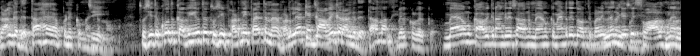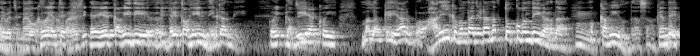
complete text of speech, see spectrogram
ਰੰਗ ਦਿੱਤਾ ਹੈ ਆਪਣੇ ਕਮੈਂਟ। ਨੂੰ। ਤੁਸੀਂ ਤੇ ਖੁਦ ਕਵੀ ਹੋ ਤੇ ਤੁਸੀਂ ਫੜ ਨਹੀਂ ਪਾਏ ਤੇ ਮੈਂ ਫੜ ਲਿਆ ਕਿ ਕਾਵਿਕ ਰੰਗ ਦਿੱਤਾ ਉਹਨਾਂ ਨੇ। ਬਿਲਕੁਲ ਬਿਲਕੁਲ। ਮੈਂ ਉਹਨੂੰ ਕਾਵਿਕ ਰੰਗ ਦੇ ਹਿਸਾਬ ਨਾਲ ਮੈਂ ਉਹਨੂੰ ਕਮੈਂਟ ਦੇ ਤੌਰ ਤੇ ਪੜ੍ਹੇ ਮੈਨੂੰ ਲੱਗਿਆ ਕੋਈ ਸਵਾਲ ਹੋਣਾ ਉਹਦੇ ਵਿੱਚ ਮੈਂ ਦੇਖੋ ਇਹ ਪੜ੍ਹਿਆ ਤੇ ਕਵੀ ਦੀ ਬਈ ਤੋਹੀਨ ਨਹੀਂ ਕਰਨੀ। ਕੋਈ ਕਵੀ ਹੈ ਕੋਈ ਮਤਲਬ ਕਿ ਯਾਰ ਹਰ ਇੱਕ ਬੰਦਾ ਜਿਹੜਾ ਨਾ ਤੁਕਬੰਦੀ ਕਰਦਾ ਉਹ ਕਵੀ ਹੁੰਦਾ ਸਭ ਕਹਿੰਦੇ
